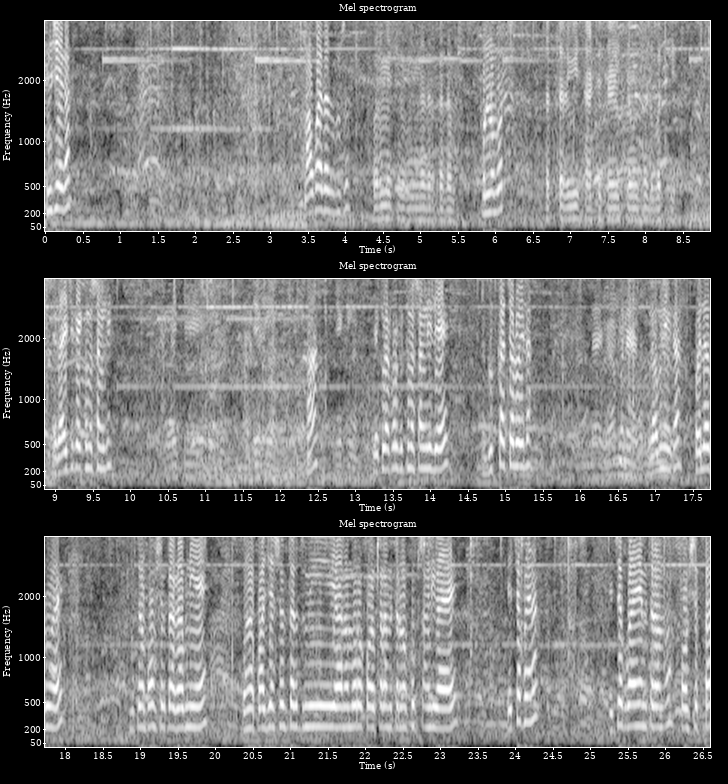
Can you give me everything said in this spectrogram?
तुमची आहे का? नाव काय दादा तुमचं? परमेश्वर गंगाधर कदम. फोन नंबर? सत्तर वीस अठ्ठेचाळीस चौसष्ट बत्तीस. गायची काय किंमत सांगली? एक लाख. हां? एक लाख. एक लाख रुपये किंमत सांगलेली आहे. दूध काय चालू आहे गाबणी आहे का? पहिला रू आहे मित्रांनो पाहू शकता गाबणी आहे कोणाला पाहिजे असेल तर तुम्ही या नंबरवर कॉल करा मित्रांनो खूप चांगली गाय आहे. एचएफ आहे ना? एचएफ गाय आहे मित्रांनो पाहू शकता.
